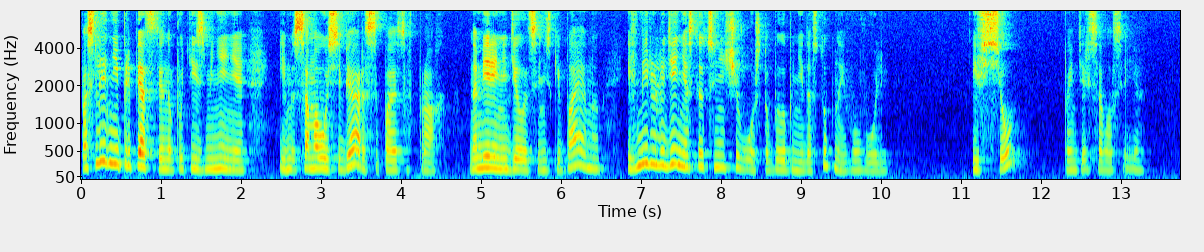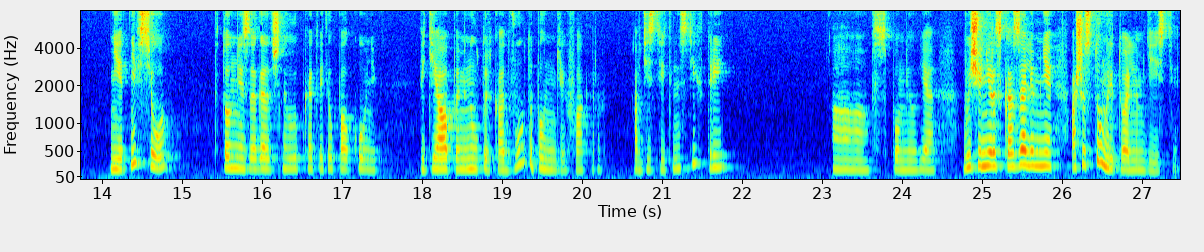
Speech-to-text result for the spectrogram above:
последние препятствия на пути изменения им самого себя рассыпаются в прах. Намерение делается несгибаемым, и в мире людей не остается ничего, что было бы недоступно его воле. «И все?» – поинтересовался я. «Нет, не все», в тон мне загадочной улыбкой ответил полковник. Ведь я упомянул только о двух дополнительных факторах, а в действительности их три. А, вспомнил я, вы еще не рассказали мне о шестом ритуальном действии.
